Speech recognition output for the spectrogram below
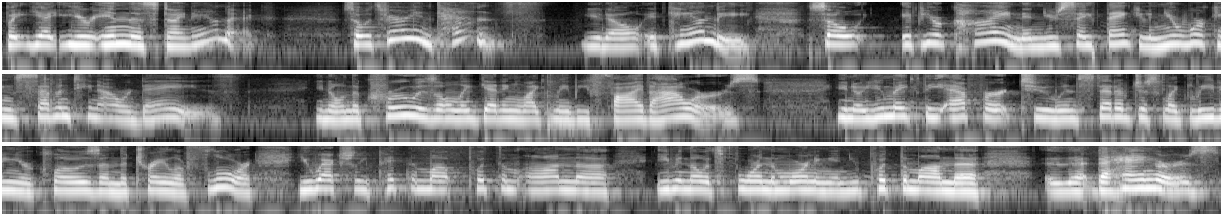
but yet you're in this dynamic. So it's very intense, you know, it can be. So if you're kind and you say thank you and you're working 17 hour days, you know, and the crew is only getting like maybe five hours. You know, you make the effort to, instead of just like leaving your clothes on the trailer floor, you actually pick them up, put them on the, even though it's four in the morning, and you put them on the, the, the hangers,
